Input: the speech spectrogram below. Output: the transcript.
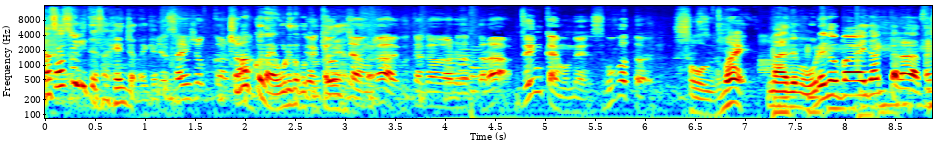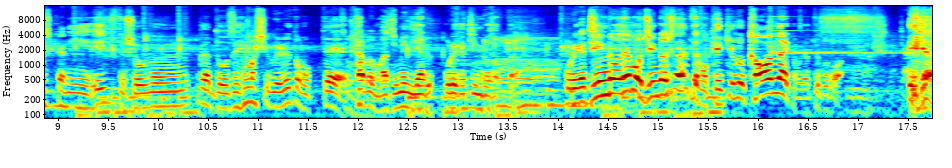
なさすぎてさ変じゃないけいやど最初からキモくない？俺のこといやきょんちゃんが疑うあれだったら前回もねすごかった。よそううまい。まあでも俺の場合だったら確かにエイジと将軍がどうせヘマしてくれると思って多分真面目にやる。俺が人狼だったら。俺が人狼でも人狼しなくても結局変わんないかもやってることは。いや、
